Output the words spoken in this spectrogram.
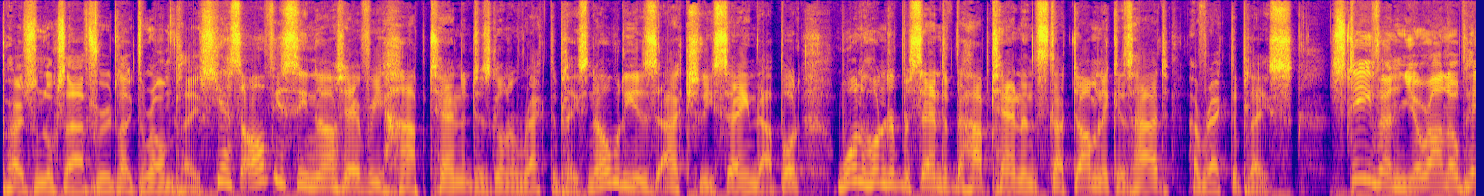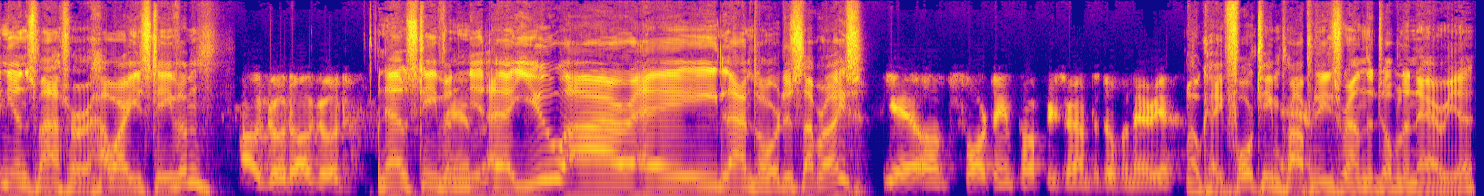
person looks after it like their own place. Yes, obviously not every HAP tenant is going to wreck the place. Nobody is actually saying that, but 100% of the HAP tenants that Dominic has had have wrecked the place. Stephen, you're on Opinions Matter. How are you, Stephen? All good, all good. Now, Stephen, uh, you are a landlord, is that right? Yeah, of 14 properties around the Dublin area. Okay, 14 properties around the Dublin area.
